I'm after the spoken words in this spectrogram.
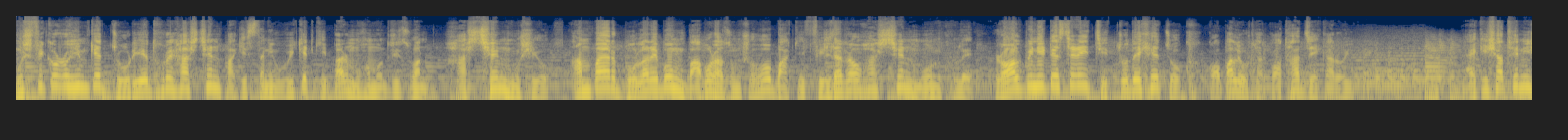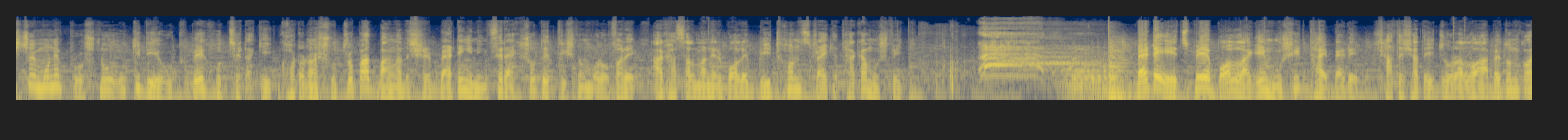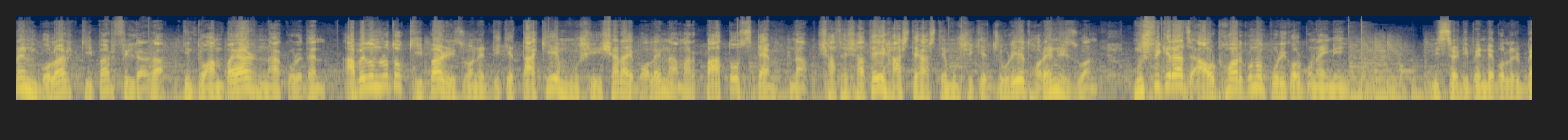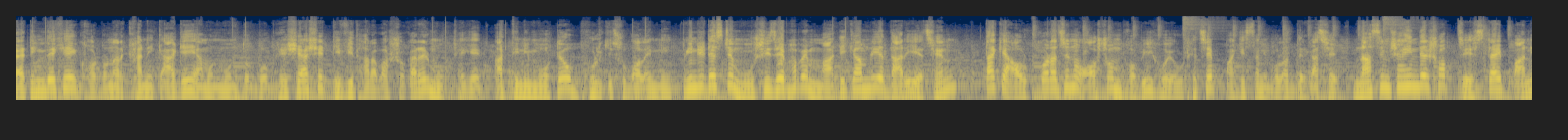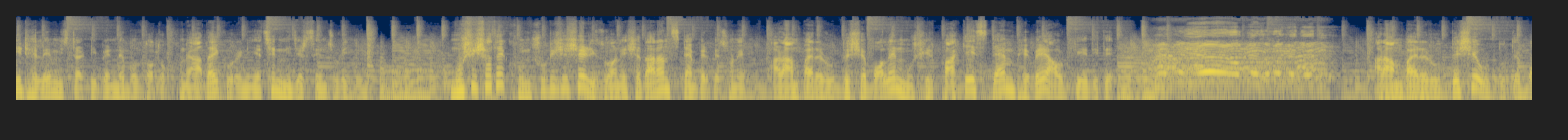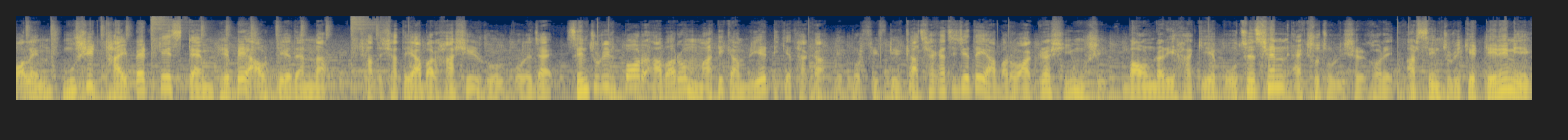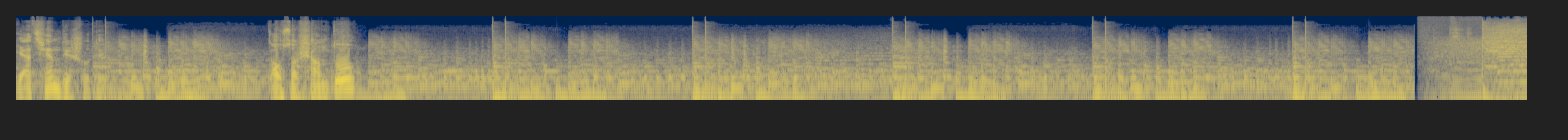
মুশফিকুর রহিমকে জড়িয়ে ধরে হাসছেন পাকিস্তানি উইকেট কিপার মোহাম্মদ রিজওয়ান। হাসছেন মুশিও। আম্পায়ার, বোলার এবং বাবর আজম সহ বাকি ফিল্ডাররাও হাসছেন মন খুলে। রয়্যালপিনি টেস্টের এই চিত্র দেখে চোখ কপালে ওঠার কথা যে কারোই। একই সাথে নিশ্চয় মনে প্রশ্ন উকি দিয়ে উঠবে হচ্ছেটা কি? ঘটনার সূত্রপাত বাংলাদেশের ব্যাটিং ইনিংসের একশো তেত্রিশ নম্বর ওভারে। আঘা সালমানের বলে বিট হন স্ট্রাইকে থাকা মুশফিক। ব্যাটে এজ পেয়ে বল লাগে মুশির থাই প্যাডে সাথে সাথেই জোরালো আবেদন করেন বোলার কিপার ফিল্ডাররা, কিন্তু আম্পায়ার না করে দেন। আবেদনরত কিপার রিজওয়ানের দিকে তাকিয়ে মুশি ইশারায় বলেন, আমার পা তো স্ট্যাম্প না। সাথে সাথেই হাসতে হাসতে মুশিকে জড়িয়ে ধরেন রিজওয়ান। মুশফিকের আজ আউট হওয়ার কোনো পরিকল্পনাই নেই। মিস্টার ডিপেন্ডেবলের ব্যাটিং দেখে ঘটনার খানিক আগেই এমন মন্তব্য ভেসে আসে টিভি ধারাভাষ্যকারের মুখ থেকে। আর তিনি মোটেও ভুল কিছু বলেননি। পিন্ডি টেস্টে মুশি যেভাবে মাটি কামড়িয়ে দাঁড়িয়েছেন তাকে আউট করা যেন অসম্ভবই হয়ে উঠেছে পাকিস্তানি বোলারদের কাছে। নাসিম শাহিনদের সব চেষ্টায় পানি ঢেলে মিস্টার ডিপেন্ডেবল ততক্ষণে আদায় করে নিয়েছেন নিজের সেঞ্চুরি। মুশির সাথে খুনসুটি শেষে রিজওয়ান এসে দাঁড়ান স্ট্যাম্পের পেছনে। আর আম্পায়ারের উদ্দেশ্যে বলেন, মুশির পাকে স্ট্যাম্প ভেবে আউট দিয়ে দিতে। আর আম্পায়ারের উদ্দেশ্যে উর্দুতে বলেন, মুশির থাইপ্যাডকে স্ট্যাম্প ভেবে আউট দিয়ে দেন না। সাথে সাথে আবার হাসির রোল করে যায়। সেঞ্চুরির পর আবারও মাটি কামড়িয়ে টিকে থাকা। এরপর ফিফটির কাছাকাছি যেতে আবারও আগ্রাসী মুশি। বাউন্ডারি হাঁকিয়ে পৌঁছেছেন একশো চল্লিশের ঘরে। আর সেঞ্চুরিকে টেনে নিয়ে গেছেন দেড়শোতে। কাউসার শান্ত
